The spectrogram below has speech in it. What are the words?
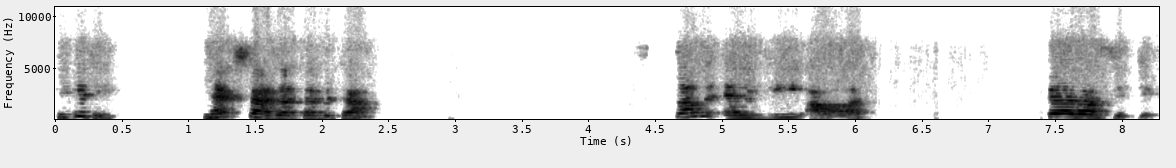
ठीक है जी? नेक्स्ट आ जाता है बेटा। Some algae are parasitic.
